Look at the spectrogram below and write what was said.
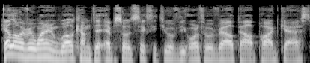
Hello, everyone, and welcome to episode 62 of the Ortho Eval Pal podcast.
